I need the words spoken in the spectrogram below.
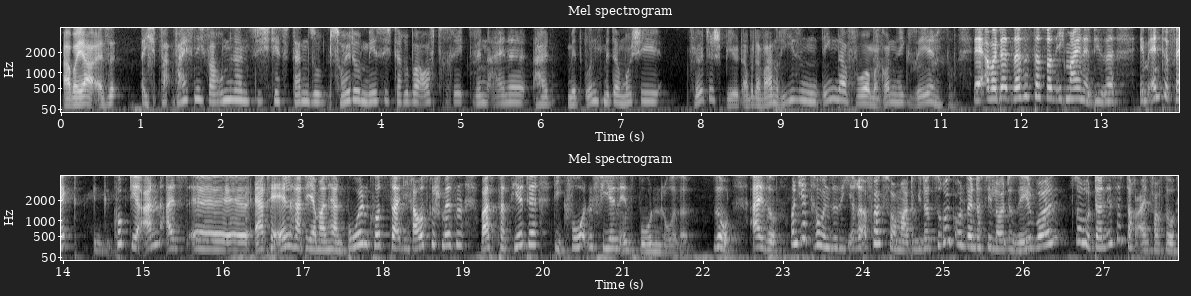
Aber ja, also ich weiß nicht, warum dann sich jetzt dann so pseudomäßig darüber aufträgt, wenn eine halt mit und mit der Muschi Flöte spielt. Aber da war ein riesen Ding davor, man konnte nichts sehen. Ja, aber das, das ist das, was ich meine. Diese, im Endeffekt, guck dir an, als äh, RTL hatte ja mal Herrn Bohlen kurzzeitig rausgeschmissen. Was passierte? Die Quoten fielen ins Bodenlose. So, also, und jetzt holen sie sich ihre Erfolgsformate wieder zurück und wenn das die Leute sehen wollen, so, dann ist es doch einfach so.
